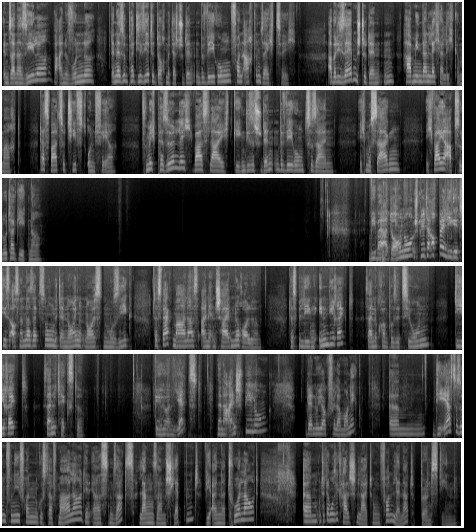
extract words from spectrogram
In seiner Seele war eine Wunde, denn er sympathisierte doch mit der Studentenbewegung von 68. Aber dieselben Studenten haben ihn dann lächerlich gemacht. Das war zutiefst unfair. Für mich persönlich war es leicht, gegen diese Studentenbewegung zu sein. Ich muss sagen, ich war ihr absoluter Gegner. Wie bei Adorno spielte auch bei Ligetis Auseinandersetzung mit der neuen und neuesten Musik des Werk Malers eine entscheidende Rolle. Das belegen indirekt seine Kompositionen, direkt seine Texte. Wir hören jetzt in einer Einspielung der New York Philharmonic ähm, die erste Symphonie von Gustav Mahler, den ersten Satz, langsam schleppend wie ein Naturlaut, ähm, unter der musikalischen Leitung von Leonard Bernstein.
